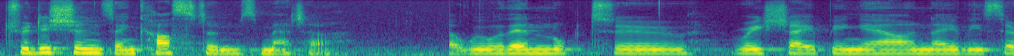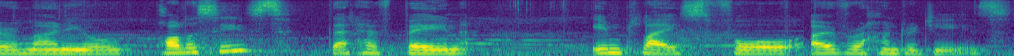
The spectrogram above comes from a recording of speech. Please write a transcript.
traditions and customs matter. Uh, we will then look to reshaping our Navy ceremonial policies that have been in place for over 100 years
